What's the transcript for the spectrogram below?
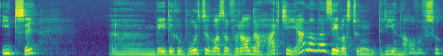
iets, hè. Ehm, bij de geboorte was dat vooral dat hartje. Ja, mama, zij was toen drieënhalf of zo.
